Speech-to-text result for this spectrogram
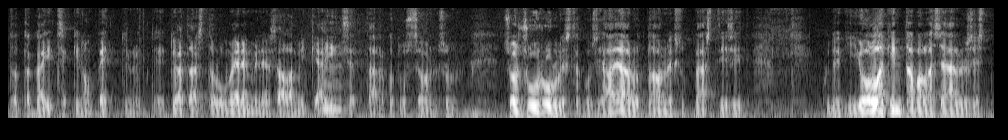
totta kai itsekin on pettynyt. Ei työtaisteluun meneminen saa olla mikään mm. itse tarkoitus, se on, se, on, se on surullista, kun siihen ajaudutaan. Onneksi päästiin sitten kuitenkin jollakin tavalla säännöllisesti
